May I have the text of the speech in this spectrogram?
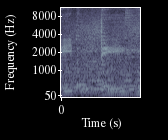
sweetly.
